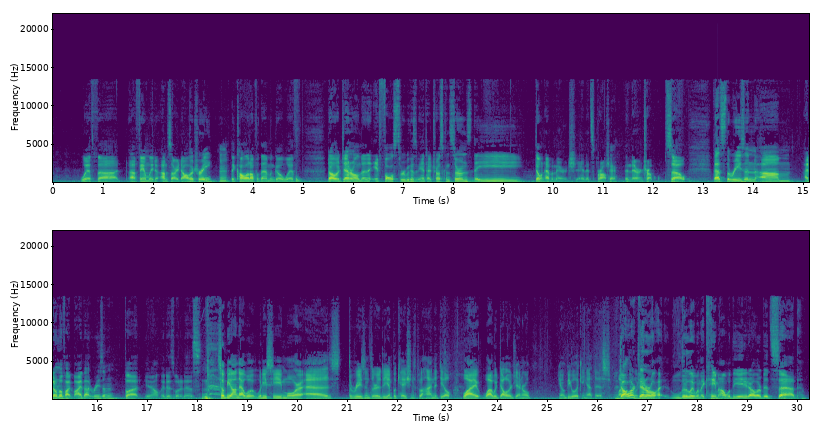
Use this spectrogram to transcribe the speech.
with uh, a family. I'm sorry, Dollar Tree. Mm-hmm. They call it off with them and go with Dollar General, and then it falls through because of antitrust concerns. They don't have a marriage, and it's a problem, sure. and they're in trouble. So that's the reason. Um, I don't know if I buy that reason, but you know, it is what it is. so beyond that, what, what, do you see more as the reasons or the implications behind the deal? Why why would Dollar General you know, be looking at this? Why Dollar General, literally, when they came out with the eighty dollar bid, said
